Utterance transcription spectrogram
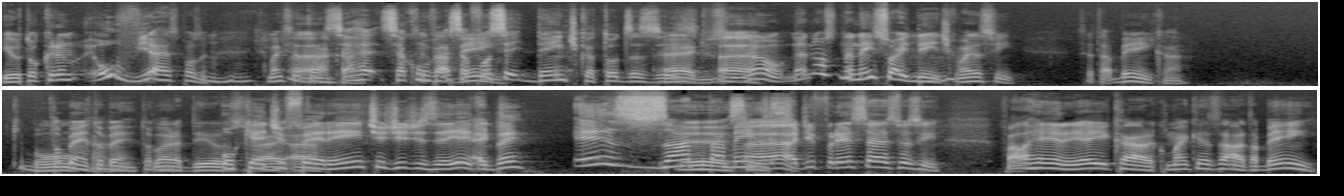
E eu tô querendo ouvir a resposta. Como é que você É, tá, Se a, cara? re- se a Você conversa tá bem? fosse idêntica todas as vezes. É, tipo assim, É. Não, não é, não é nem só idêntica, mas assim, você tá bem, cara? Que bom. Tô bem, cara. tô bem, tô Glória a Deus. O que é ah. diferente de dizer, e aí, É tudo bem? Exatamente. É. A diferença é essa assim. Fala, Renner, e aí, cara, como é que você tá? Tá bem?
